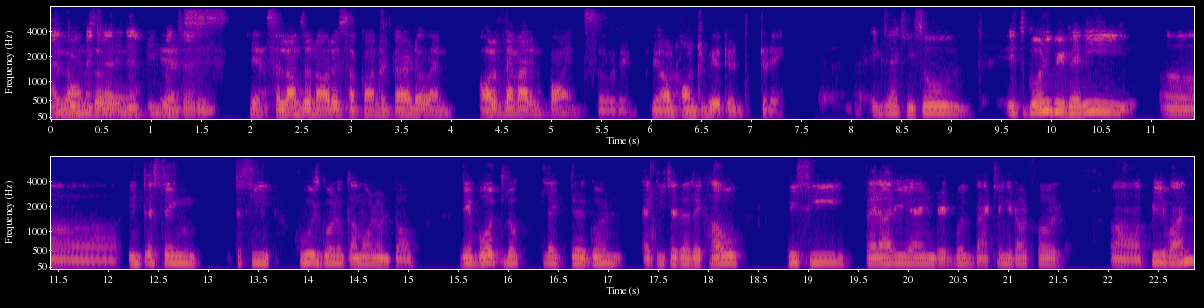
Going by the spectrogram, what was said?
Alpine, Alonso, McLaren, Alpine, yes. McLaren. Yes, Alonso, Norris, Ocon, Ricciardo, and all of them are in points. So they, they all contributed today. Exactly. So it's going to be very uh, interesting to see who's going to come out on top. They both look like they're going at each other, like how we see Ferrari and Red Bull battling it out for uh, P1.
